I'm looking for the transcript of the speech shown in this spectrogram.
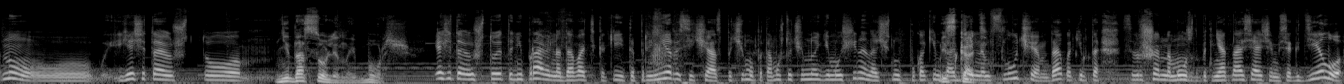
Ну, я считаю, что Недосоленный борщ. Я считаю, что это неправильно давать какие-то примеры сейчас. Почему? Потому что очень многие мужчины начнут по каким-то Искать. отдельным случаям, да, каким-то совершенно, может быть, не относящимся к делу,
